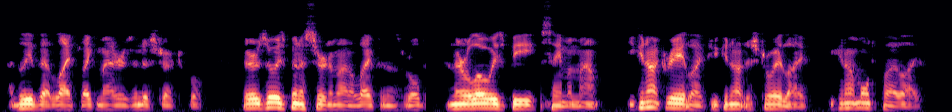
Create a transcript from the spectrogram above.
I believe that life, like matter, is indestructible. There has always been a certain amount of life in this world, and there will always be the same amount. You cannot create life, you cannot destroy life, you cannot multiply life.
